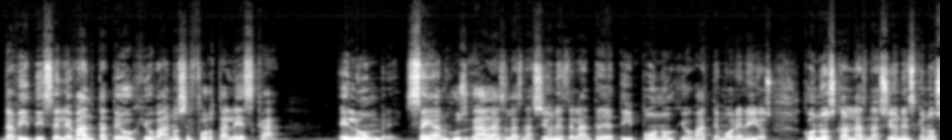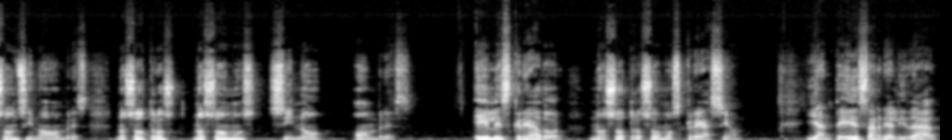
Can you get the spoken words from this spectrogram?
David dice, Levántate, oh Jehová, no se fortalezca el hombre, sean juzgadas las naciones delante de ti, pon, oh Jehová, temor en ellos, conozcan las naciones que no son sino hombres, nosotros no somos sino hombres. Él es creador, nosotros somos creación. Y ante esa realidad,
